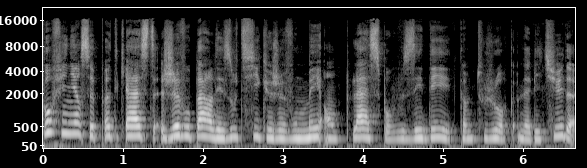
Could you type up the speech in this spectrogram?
Pour finir ce podcast, je vous parle des outils que je vous mets en place pour vous aider, comme toujours, comme d'habitude.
